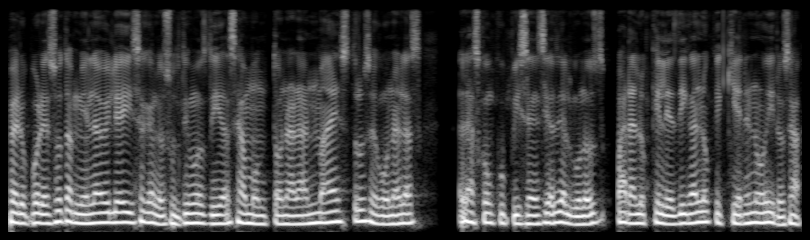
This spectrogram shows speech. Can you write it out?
pero por eso también la Biblia dice que en los últimos días se amontonarán maestros según las las concupiscencias de algunos para lo que les digan lo que quieren oír. O sea,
